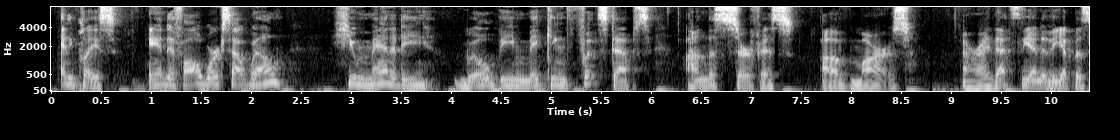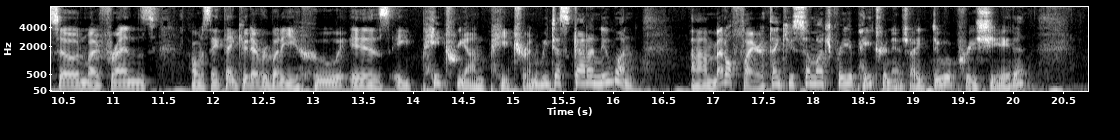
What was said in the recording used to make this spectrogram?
any place. And if all works out well, humanity will be making footsteps on the surface of Mars. All right, that's the end of the episode, my friends. I want to say thank you to everybody who is a Patreon patron. We just got a new one. Uh, Metal Fire, thank you so much for your patronage. I do appreciate it.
